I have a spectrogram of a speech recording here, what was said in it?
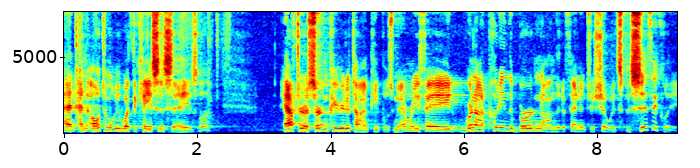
And, and ultimately, what the cases say is, look, after a certain period of time, people's memory fade. We're not putting the burden on the defendant to show it specifically.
